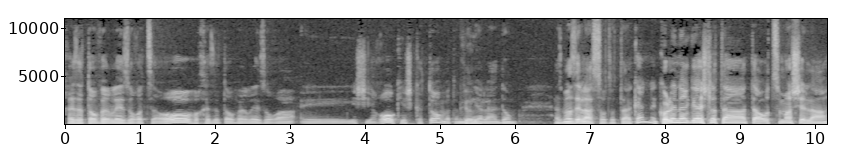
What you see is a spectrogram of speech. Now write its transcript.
אחרי זה אתה עובר לאזור הצהוב, אחרי זה אתה עובר לאזור ה... אה, יש ירוק, יש כתום, ואתה כן. מגיע לאדום. אז מה זה לעשות? אתה, כן, כל אנרגיה יש לה את העוצמה שלה.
